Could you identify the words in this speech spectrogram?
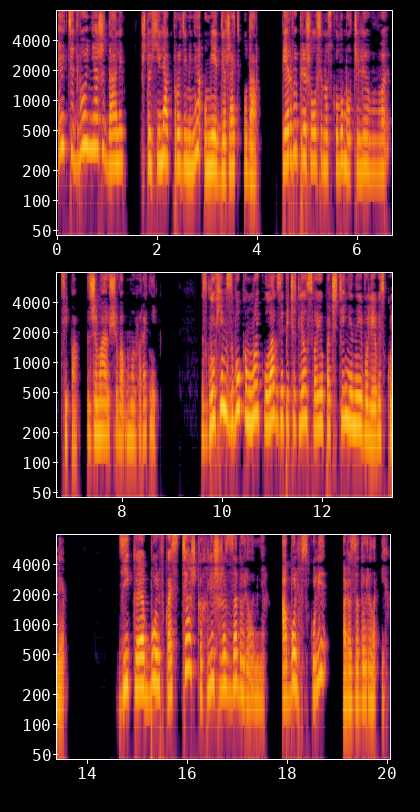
Эти двое не ожидали, что хиляк вроде меня умеет держать удар. Первый пришелся на скулу молчаливого типа, сжимающего мой воротник. С глухим звуком мой кулак запечатлел свое почтение на его левой скуле. Дикая боль в костяшках лишь раззадорила меня, а боль в скуле разодорила их.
